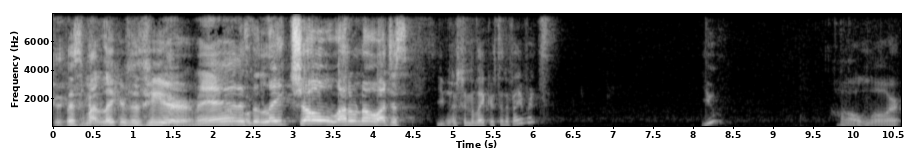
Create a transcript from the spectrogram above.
Listen, my Lakers is here, Yeah. man. It's Um, the Lake Show. I don't know. I just You pushing the Lakers to the favorites? You? Oh Lord.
